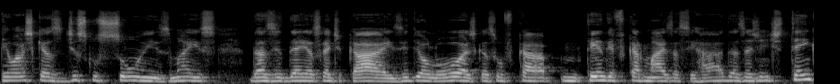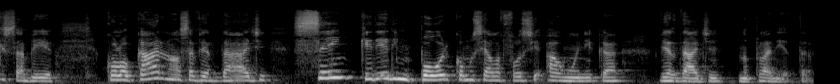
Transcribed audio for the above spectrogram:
eu acho que as discussões mais das ideias radicais, ideológicas, vão ficar, tendem a ficar mais acirradas. A gente tem que saber colocar a nossa verdade sem querer impor como se ela fosse a única verdade no planeta.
